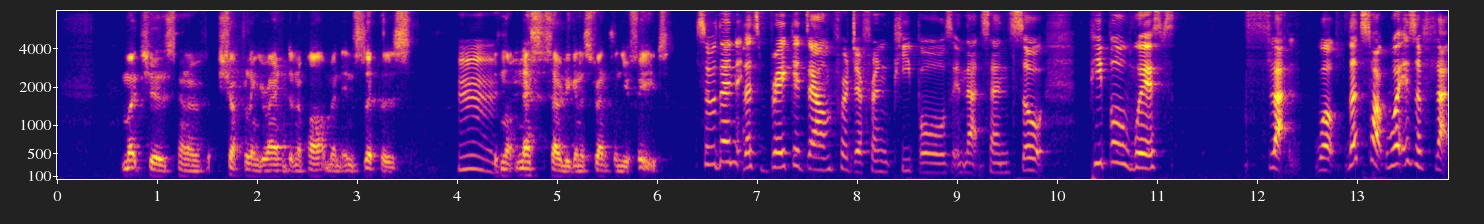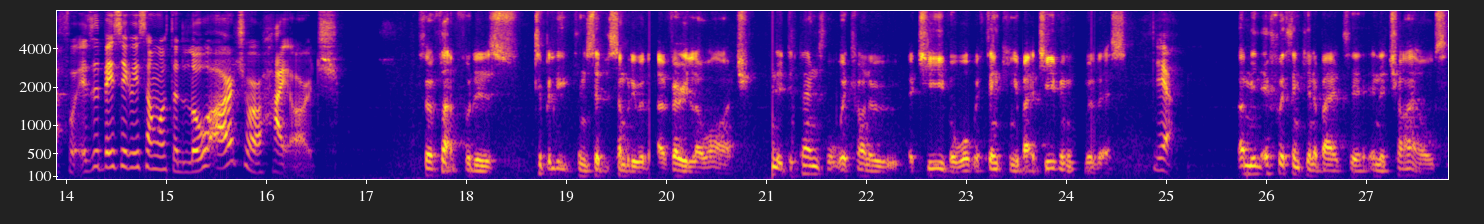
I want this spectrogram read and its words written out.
much as kind of shuffling around an apartment in slippers mm. is not necessarily going to strengthen your feet. So then let's break it down for different peoples in that sense. So people with flat well, let's talk what is a flat foot? Is it basically someone with a low arch or a high arch? So a flat foot is typically considered somebody with a very low arch. And it depends what we're trying to achieve or what we're thinking about achieving with this. Yeah. I mean, if we're thinking about it in a child,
